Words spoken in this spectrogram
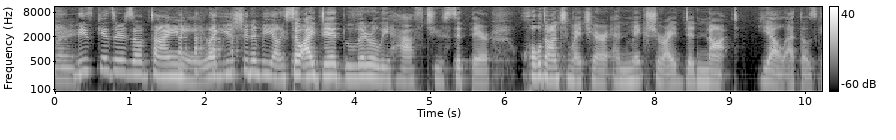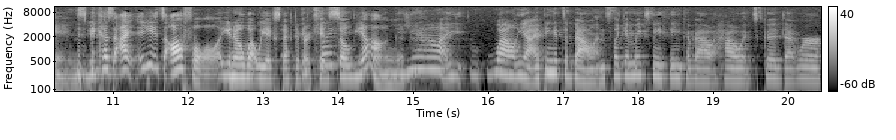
right. these kids are so tiny. like you shouldn't be yelling. So I did literally have to sit there, hold on to my chair and make sure I did not yell at those games because I it's awful, you know, what we expect of our kids like, so young. Yeah. Well, yeah, I think it's a balance. Like it makes me think about how it's good that we're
